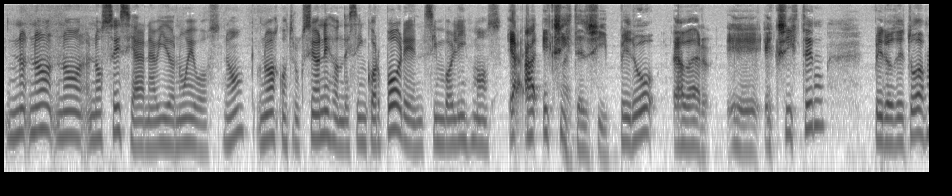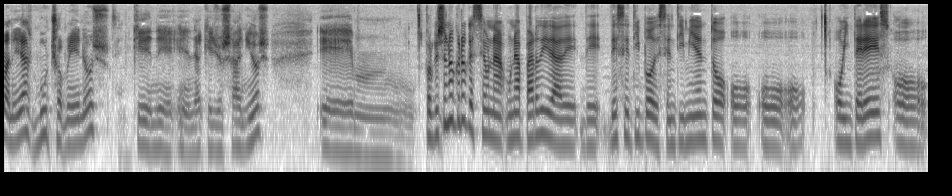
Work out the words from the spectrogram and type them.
no, no, no, no sé si han habido nuevos, ¿no? Nuevas construcciones donde se incorporen simbolismos. Ah, ah, existen, sí, pero, a ver, eh, existen pero de todas maneras mucho menos que en, aquellos años. Em, Porque yo no creo que sea una, una pérdida de, de, ese tipo de sentimiento o, o, interés o,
